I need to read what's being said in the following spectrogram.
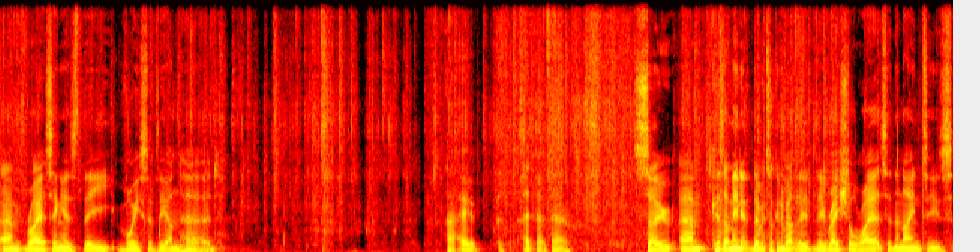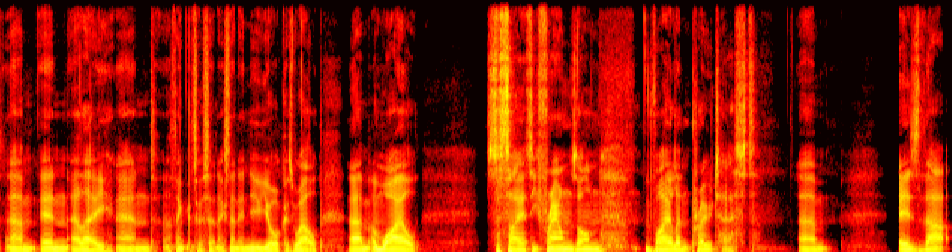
Um, rioting is the voice of the unheard. I I don't know. So, because I mean, it, they were talking about the, the racial riots in the 90s um, in LA and I think to a certain extent in New York as well. Um, and while society frowns on violent protest, um, is that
